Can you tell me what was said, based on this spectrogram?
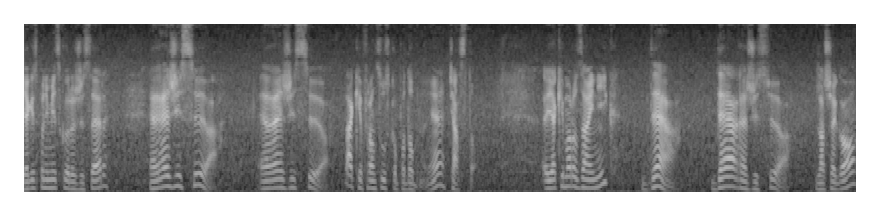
Jak jest po niemiecku reżyser? Reżyseur. Reżyseur. Takie francusko podobne, nie? Ciasto. E, Jaki ma rodzajnik? Der. Der Regisseur. Dlaczego?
